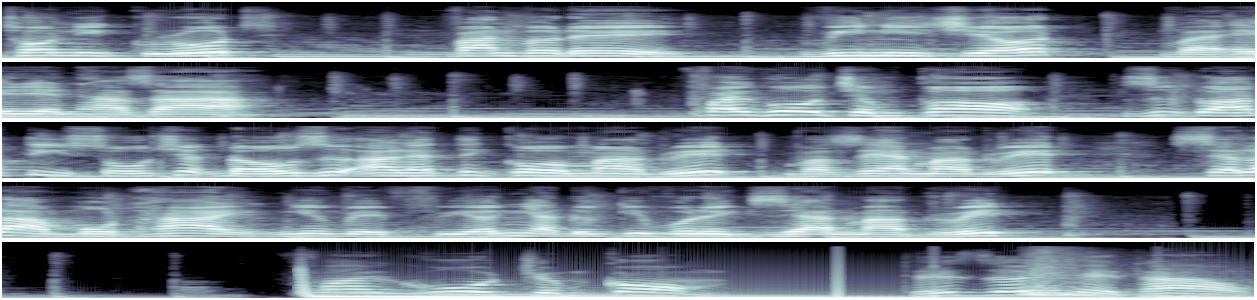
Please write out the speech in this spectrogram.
Toni Kroos, Van Valverde, Vinicius và Eden Hazard. Figo.co dự đoán tỷ số trận đấu giữa Atletico Madrid và Real Madrid sẽ là 1-2 nghiêng về phía nhà đương kim vô địch Real Madrid. Figo.com Thế giới thể thao,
